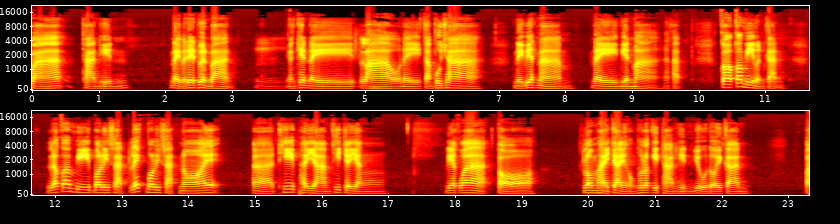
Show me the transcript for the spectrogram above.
ฟ้าถ่านหินในประเทศเพื่อนบ้าน อย่างเช่นในลาวในกัมพูชา ในเวียดนาม ในเมียนมานะครับ ก็ก็มีเหมือนกัน แล้วก็มีบริษัทเล็กบริษัทน้อยอที่พยายามที่จะยังเรียกว่าต่อลมหายใจของธุรกิจถ่านหินอยู่โดยการไป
